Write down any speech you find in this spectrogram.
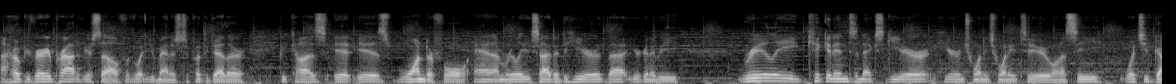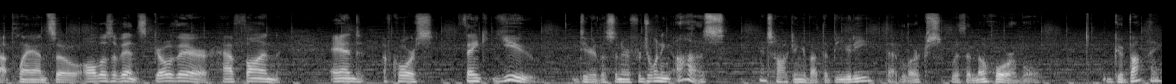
I hope you're very proud of yourself with what you managed to put together because it is wonderful. And I'm really excited to hear that you're going to be really kicking into next gear here in 2022. Want to see what you've got planned. So, all those events, go there, have fun. And of course, thank you, dear listener, for joining us and talking about the beauty that lurks within the horrible. Goodbye.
